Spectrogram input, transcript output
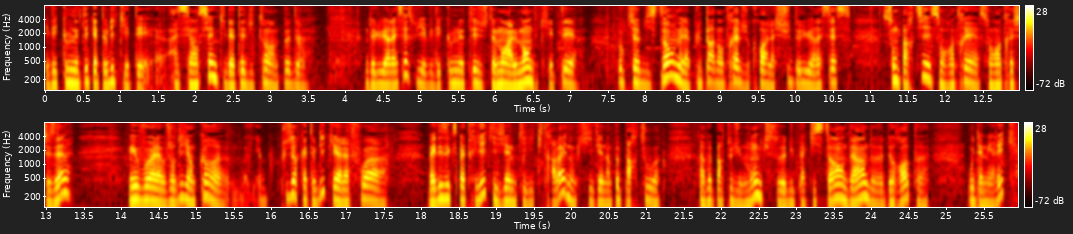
Il y a des communautés catholiques qui étaient assez anciennes, qui dataient du temps un peu de, de l'URSS, où il y avait des communautés justement allemandes qui étaient au Kyrgyzstan, mais la plupart d'entre elles, je crois, à la chute de l'URSS, sont parties et sont rentrées, sont rentrées chez elles. Mais voilà, aujourd'hui, il y a encore euh, il y a plusieurs catholiques et à la fois bah, des expatriés qui viennent, qui, travaillent, donc qui viennent un peu partout, d'un peu partout du monde, que ce soit du Pakistan, d'Inde, d'Europe euh, ou d'Amérique.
